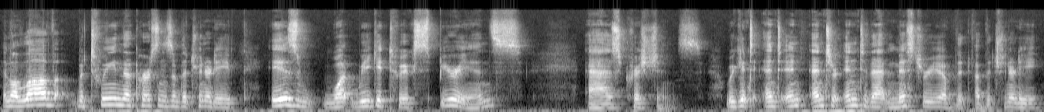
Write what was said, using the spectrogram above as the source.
And the love between the persons of the Trinity is what we get to experience as Christians. We get to enter into that mystery of the, of the Trinity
